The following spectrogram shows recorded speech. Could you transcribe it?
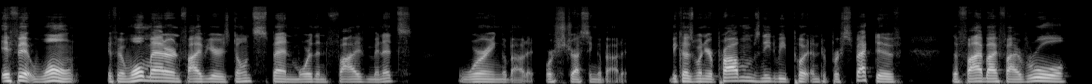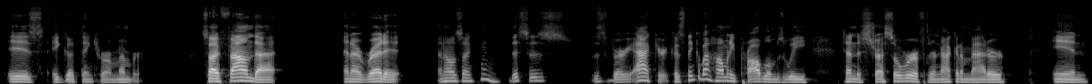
If it won't, if it won't matter in five years, don't spend more than five minutes worrying about it or stressing about it. Because when your problems need to be put into perspective, the five by five rule is a good thing to remember. So I found that and I read it and I was like, hmm, this is this is very accurate. Because think about how many problems we tend to stress over if they're not going to matter in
